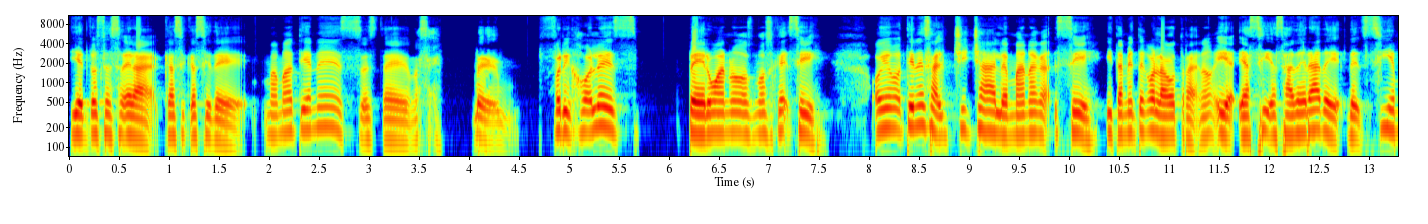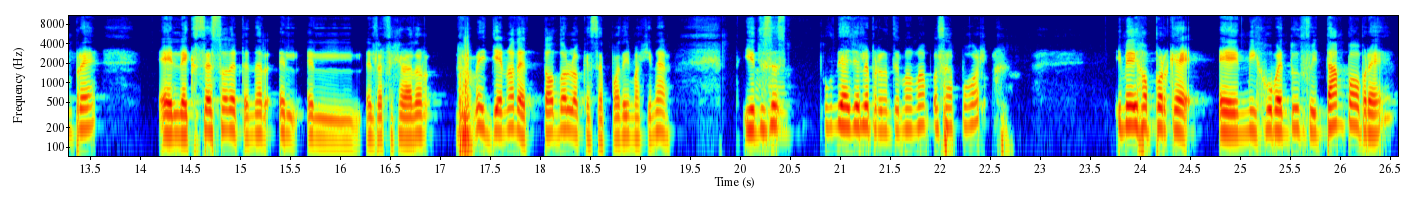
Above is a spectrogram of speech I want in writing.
Y entonces era casi casi de, mamá, tienes, este, no sé, eh, frijoles peruanos, no sé qué, sí. Oye, ¿tienes salchicha alemana? Sí, y también tengo la otra, ¿no? Y, así, o sea, era de, siempre el exceso de tener el, el, refrigerador relleno de todo lo que se puede imaginar. Y entonces, un día yo le pregunté, mamá, o sea, ¿por? Y me dijo, porque en mi juventud fui tan pobre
